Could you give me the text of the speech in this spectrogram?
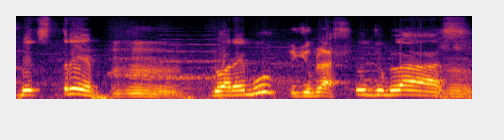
Beat Strip Mm-mm. 2017. 17. Mm.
